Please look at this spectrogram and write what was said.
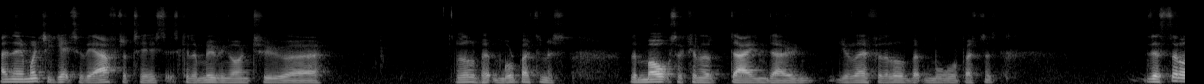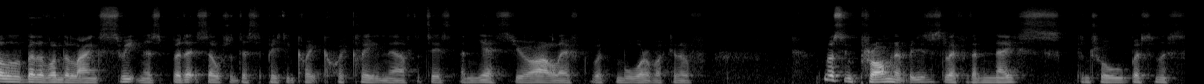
And then once you get to the aftertaste, it's kind of moving on to uh, a little bit more bitterness. The malts are kind of dying down. You're left with a little bit more bitterness. There's still a little bit of underlying sweetness, but it's also dissipating quite quickly in the aftertaste. And yes, you are left with more of a kind of, not saying prominent, but you're just left with a nice controlled bitterness.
